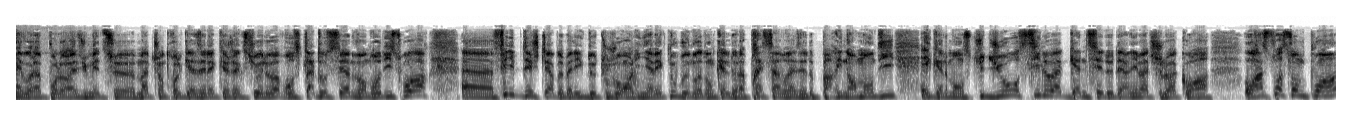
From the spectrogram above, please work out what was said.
Et voilà pour le résumé de ce match entre le Gazélec Ajaccio et le Havre au Stade Océane vendredi soir. Euh, Philippe Dechter de Malik de toujours en ligne avec nous, Benoît Donquel de la presse avraise et de Paris Normandie également en studio. Si le HAC gagne ses deux derniers matchs, le HAC aura aura 60 points.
